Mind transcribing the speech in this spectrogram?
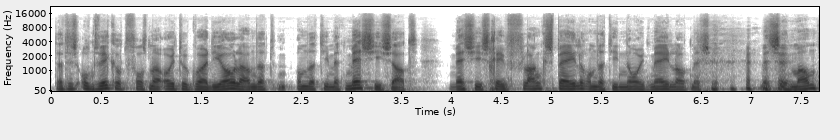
Dat is ontwikkeld volgens mij ooit door Guardiola, omdat, omdat hij met Messi zat. Messi is geen flankspeler, omdat hij nooit meeloopt met zijn, met zijn man.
